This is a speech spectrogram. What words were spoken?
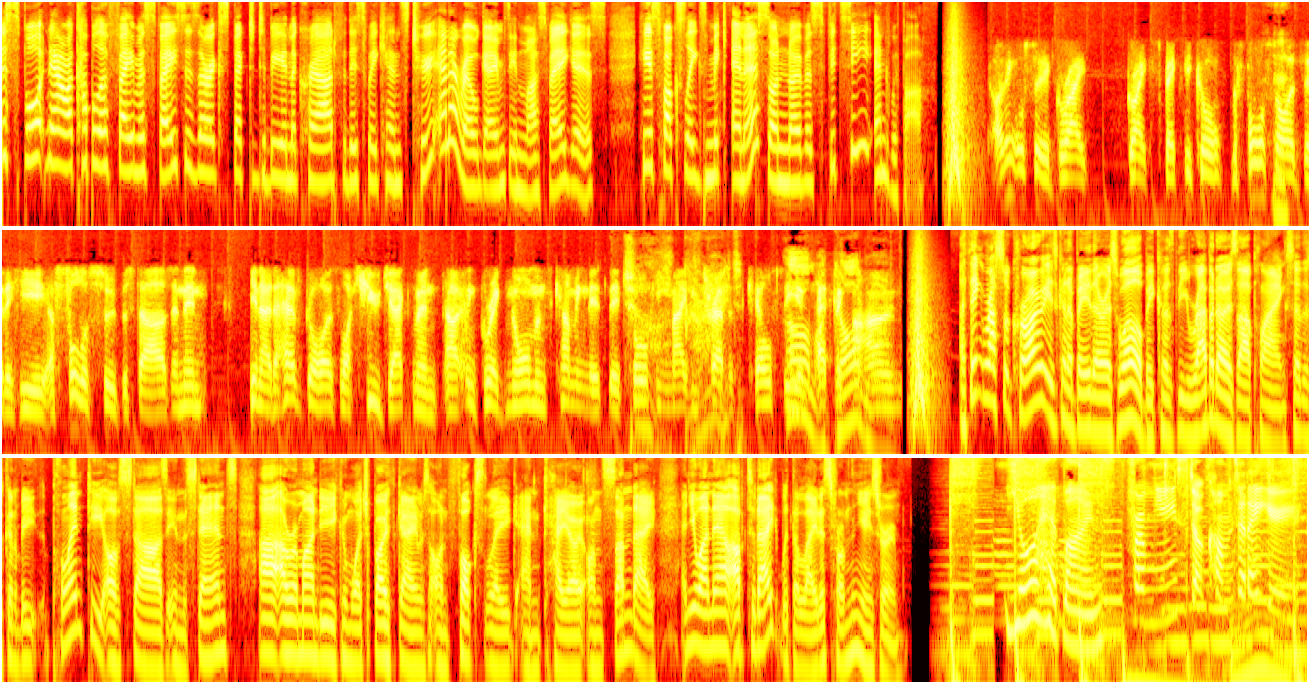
To sport now, a couple of famous faces are expected to be in the crowd for this weekend's two NRL games in Las Vegas. Here's Fox League's Mick Ennis on Nova's Fitzy and Whipper. I think we'll see a great, great spectacle. The four sides that are here are full of superstars, and then you know, to have guys like Hugh Jackman, uh, I think Greg Norman's coming. They're, they're talking oh, maybe great. Travis Kelce oh, and Patrick God, Mahomes. I think Russell Crowe is going to be there as well because the Rabbitohs are playing, so there's going to be plenty of stars in the stands. Uh, a reminder you can watch both games on Fox League and Kayo on Sunday. And you are now up to date with the latest from the newsroom. Your headlines from news.com.au.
